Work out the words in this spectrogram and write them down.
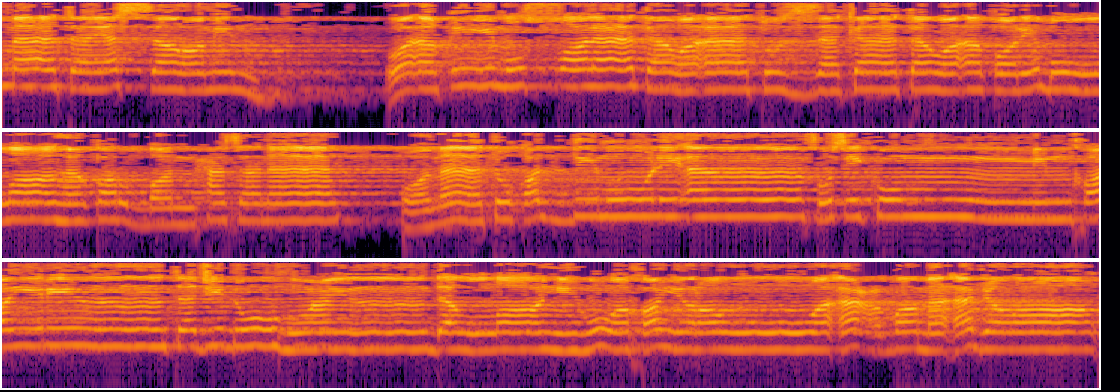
ما تيسر منه واقيموا الصلاه واتوا الزكاه واقرضوا الله قرضا حسنا وما تقدموا لانفسكم من خير تجدوه عند الله هو خيرا واعظم اجرا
